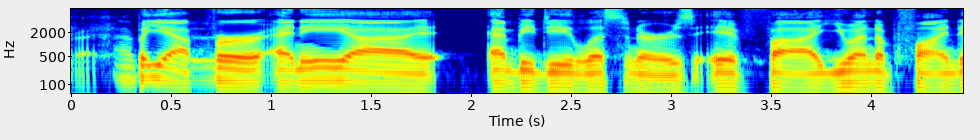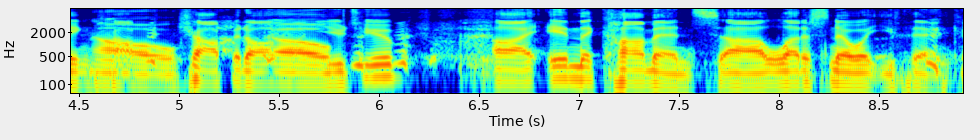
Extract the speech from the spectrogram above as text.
Right. But yeah, for any uh, MBD listeners, if uh, you end up finding No. chop, chop it off on YouTube, uh, in the comments, uh, let us know what you think.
